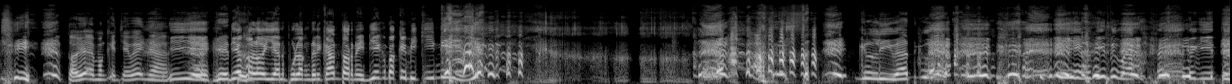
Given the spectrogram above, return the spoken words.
si Toyo emang kayak ceweknya Iya, Gitu. dia kalau Ian pulang dari kantor nih, dia pakai bikini. Geli banget gue Iya begitu pak, begitu.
